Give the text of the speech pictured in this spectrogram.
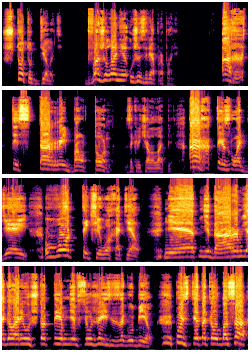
Что тут делать? Два желания уже зря пропали. «Ах ты, старый болтон!» — закричала Лаппи. «Ах ты, злодей! Вот ты чего хотел! Нет, недаром я говорю, что ты мне всю жизнь загубил. Пусть эта колбаса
